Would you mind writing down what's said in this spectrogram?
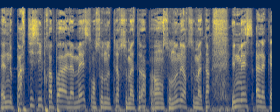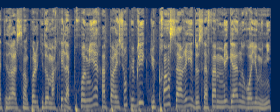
Elle ne participera pas à la messe en son honneur ce matin, en son honneur ce matin. Une messe à la cathédrale Saint-Paul qui doit marquer la première apparition publique du prince Harry et de sa femme Meghan au Royaume-Uni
